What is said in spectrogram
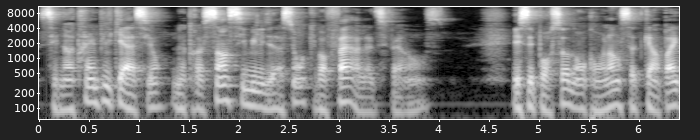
C'est notre implication, notre sensibilisation qui va faire la différence. Et c'est pour ça donc on lance cette campagne.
